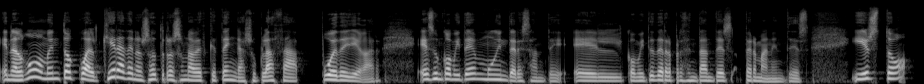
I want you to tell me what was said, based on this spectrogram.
en algún momento cualquiera de nosotros, una vez que tenga su plaza, puede llegar. Es un comité muy interesante, el Comité de Representantes Permanentes. Y esto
